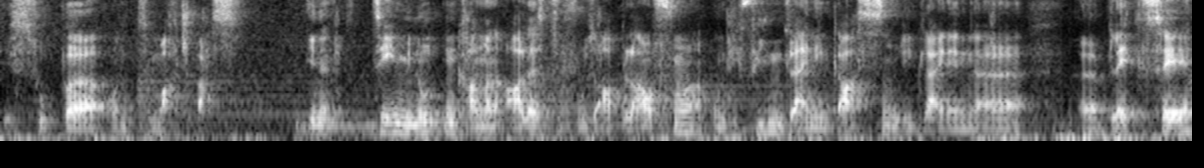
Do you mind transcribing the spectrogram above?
ist super und macht Spaß. In 10 Minuten kann man alles zu Fuß ablaufen und die vielen kleinen Gassen die kleinen äh, äh, Plätze,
